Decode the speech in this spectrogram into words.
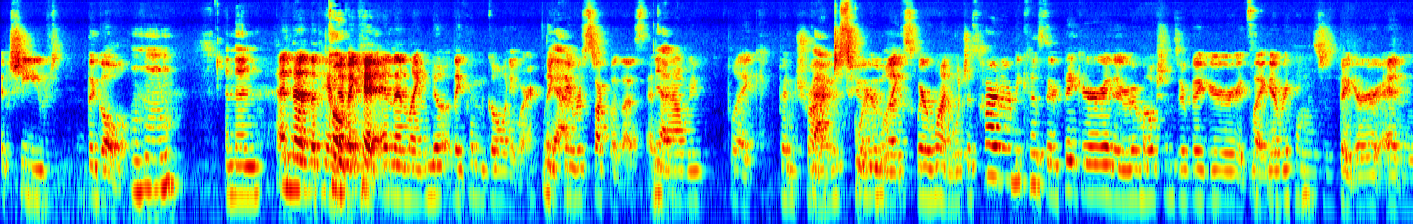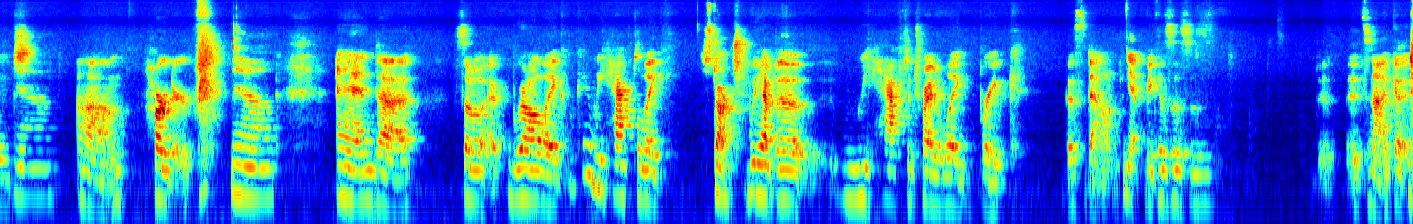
achieved the goal. hmm And then And then the pandemic COVID hit, and then like no, they couldn't go anywhere. Like Yeah. they were stuck with us, and Yeah. now we've like been trying to like square one, which is harder because they're bigger, their emotions are bigger. It's like everything's just bigger and um, harder, yeah, and uh, so uh, we're all like, okay, we have to like start. we have to we have to try to like break this down. Yeah. Because this is it's not good.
